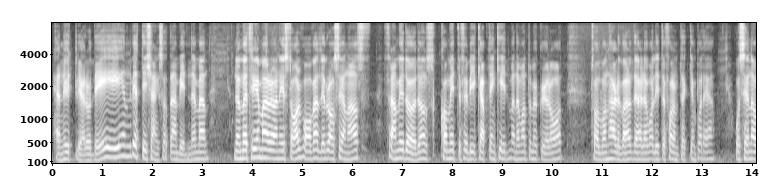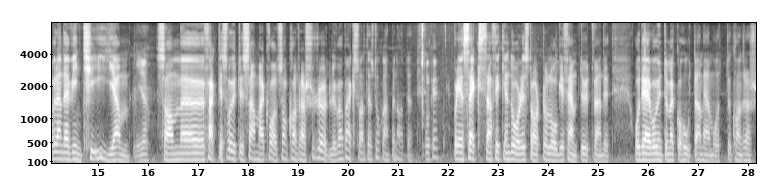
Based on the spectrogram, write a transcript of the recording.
henne ytterligare och det är en vettig chans att den vinner men Nummer tre, Maroni Star, var väldigt bra senast. Fram i döden, kom inte förbi Captain Kid, men det var inte mycket att göra åt. 12,5 där, det var lite formtecken på det. Och sen har vi den där Vinci IM yeah. som uh, faktiskt var ute i samma kval som Konrads Rödluva på Axvall till Storchampionatet. Okay. Blev sexa, fick en dålig start och låg i femte utvändigt. Och där var ju inte mycket att hota med mot Konrads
